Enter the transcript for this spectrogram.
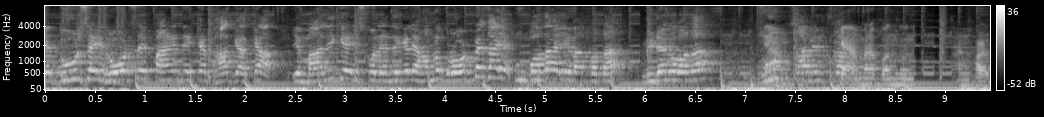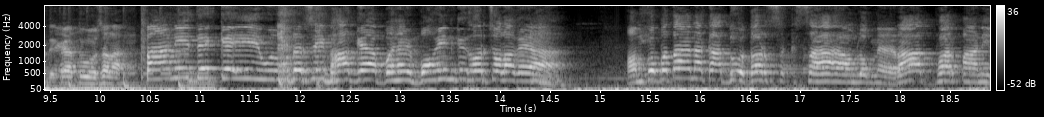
ये दूर से ही रोड से ही पानी देख के भाग गया क्या? ये मालिक है इसको लेने के लिए हम लोग रोड पे जाए तू बता ये बात बता मीडिया को कर। कैमरा बंद होने फाड़ देगा। तू साला। पानी देख के ही उधर से ही भाग गया बहन बहन के घर चला गया। हमको पता है ना का दो दर सहा है हम लोग ने रात भर पानी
